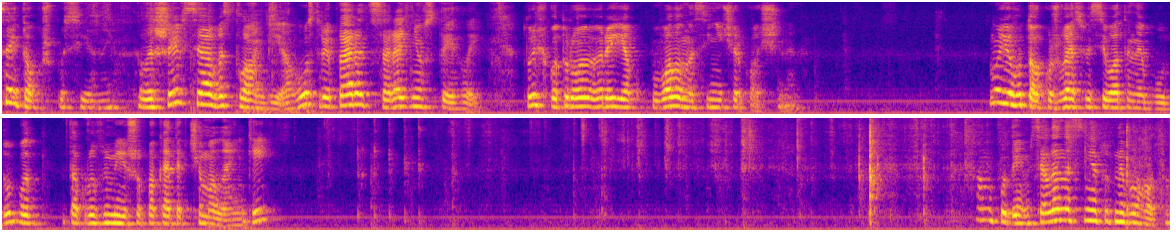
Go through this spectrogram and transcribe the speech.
Цей також посіяний. Лишився Вестландія, гострий перець середньовстиглий. Той, який я купувала в насінні Черкащини. Ну, його також весь висівати не буду, бо так розумію, що пакетик чималенький. А ну подивимося, але насіння тут небагато.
